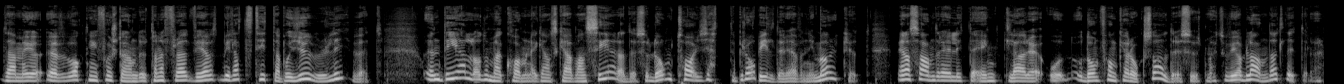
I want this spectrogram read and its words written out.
det här med övervakning i första hand utan för att vi har velat titta på djurlivet. En del av de här kamerorna är ganska avancerade så de tar jättebra bilder även i mörkret. Medan andra är lite enklare och, och de funkar också alldeles utmärkt. Så vi har blandat lite där.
